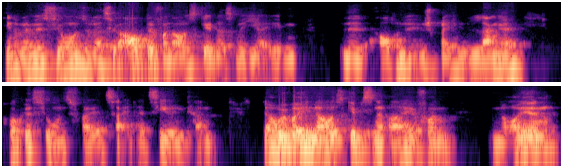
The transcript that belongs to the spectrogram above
in Remission, sodass wir auch davon ausgehen, dass man hier eben eine, auch eine entsprechend lange progressionsfreie Zeit erzielen kann. Darüber hinaus gibt es eine Reihe von neuen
